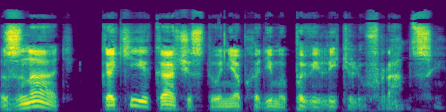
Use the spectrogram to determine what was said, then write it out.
знать, какие качества необходимы повелителю Франции.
